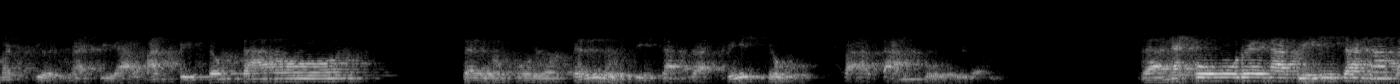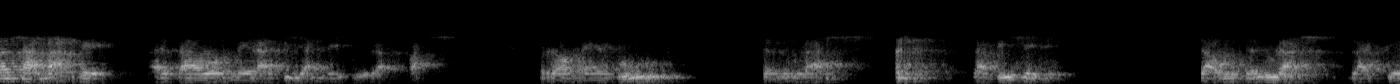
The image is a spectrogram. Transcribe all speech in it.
masjid Nabi Ahmad pitung tahun. Telung puluh telu ditambah itu batang puluh. Dan nek umure Nabi Isa nambah sama ke tahun merah siang itu pas. Romebu telulas. Tapi sini tahun telulas lagi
